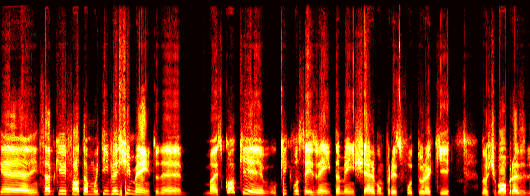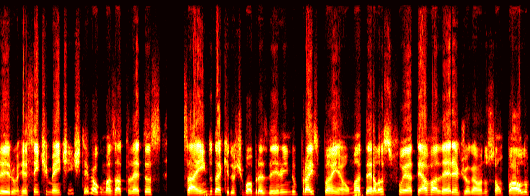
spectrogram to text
É, a gente sabe que falta muito investimento, né? Mas qual que, o que, que vocês veem também, enxergam para esse futuro aqui no futebol brasileiro? Recentemente a gente teve algumas atletas saindo daqui do futebol brasileiro e indo para a Espanha. Uma delas foi até a Valéria, que jogava no São Paulo,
